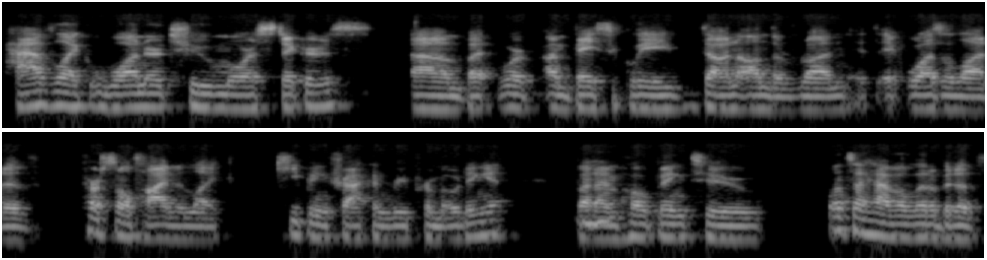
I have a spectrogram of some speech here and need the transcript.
have like one or two more stickers um, but we're i'm basically done on the run it, it was a lot of personal time and like keeping track and re-promoting it. But mm-hmm. I'm hoping to once I have a little bit of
